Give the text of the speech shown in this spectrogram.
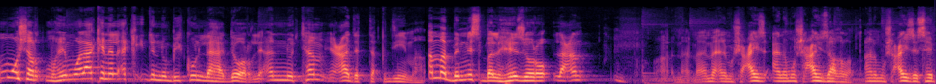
مو شرط مهم ولكن الأكيد إنه بيكون لها دور لأنه تم إعادة تقديمها. أما بالنسبة لهيزورو لعن ما ما أنا مش عايز أنا مش عايز أغلط. أنا مش عايز أسب.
